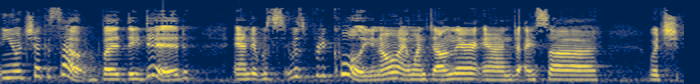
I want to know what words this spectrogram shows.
and you know check us out? But they did, and it was it was pretty cool. You know, I went down there and I saw, which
